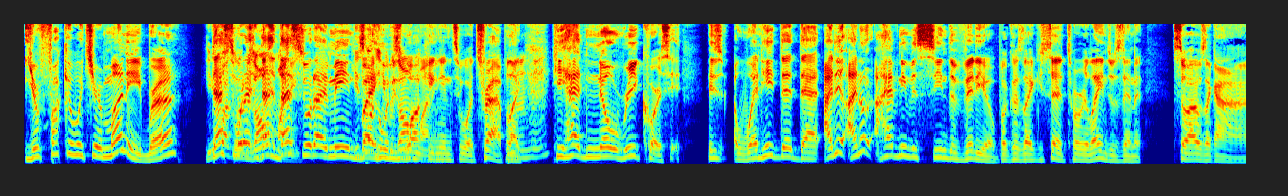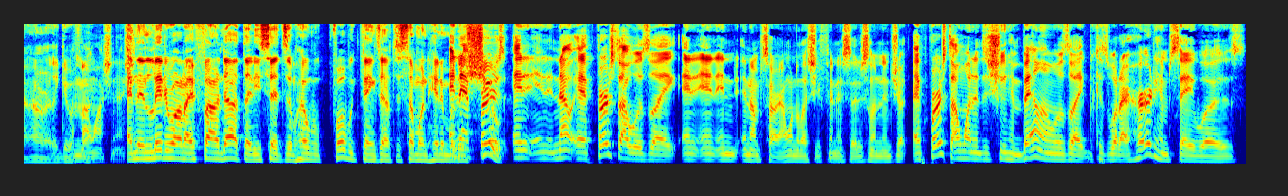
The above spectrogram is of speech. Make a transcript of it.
you're fucking with your money, bruh. He's that's what. I, that- that's what I mean He's by he was walking money. into a trap. Like Mhm. he had no recourse. He- His when he did that, I did. I don't. I haven't even seen the video because, like you said, Tory Lanez was in it. So I was like, ah, I don't really give a I'm fuck. not watching that. And shit. then later on, I found out that he said some homophobic things after someone hit him and with a shoe. first, and, and now at first I was like, and and and, and I'm sorry, I want to let you finish. I just want to interrupt. At first, I wanted to shoot him bail and was like, because what I heard him say was,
